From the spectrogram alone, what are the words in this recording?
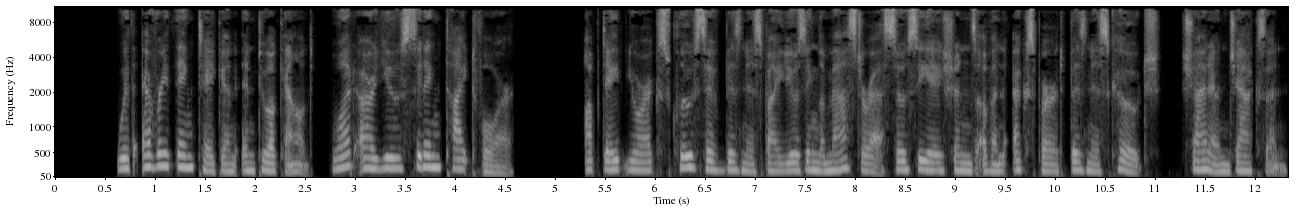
With everything taken into account, what are you sitting tight for? Update your exclusive business by using the master associations of an expert business coach, Shannon Jackson.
